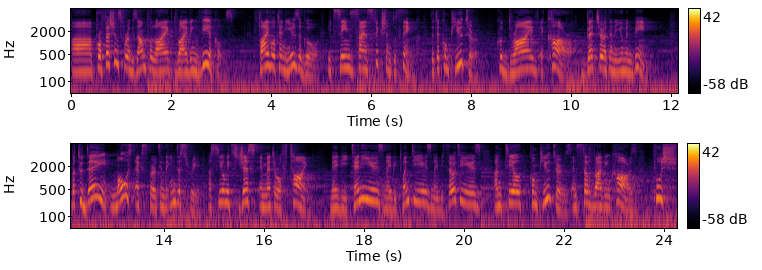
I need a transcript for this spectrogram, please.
Uh, professions, for example, like driving vehicles. Five or ten years ago, it seems science fiction to think that a computer could drive a car better than a human being. But today, most experts in the industry assume it's just a matter of time maybe 10 years, maybe 20 years, maybe 30 years, until computers and self-driving cars push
